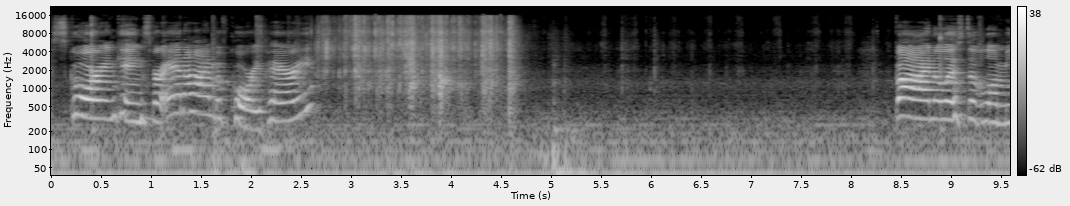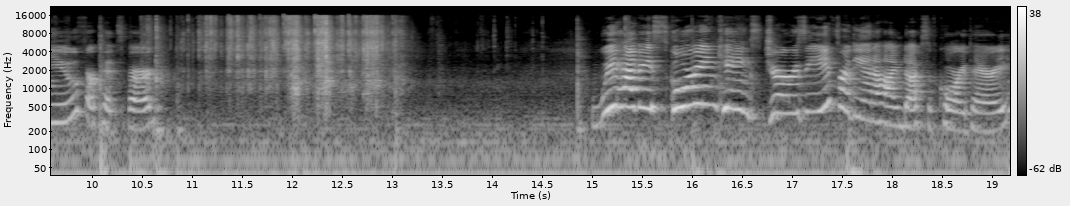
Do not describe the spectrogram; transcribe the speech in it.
Scoring Kings for Anaheim of Corey Perry. Finalist of Lemieux for Pittsburgh. We have a Scoring Kings jersey for the Anaheim Ducks of Corey Perry.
